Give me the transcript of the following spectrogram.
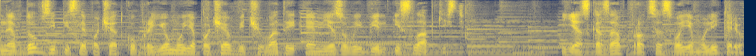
Невдовзі після початку прийому я почав відчувати ем'язовий біль і слабкість. Я сказав про це своєму лікарю,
